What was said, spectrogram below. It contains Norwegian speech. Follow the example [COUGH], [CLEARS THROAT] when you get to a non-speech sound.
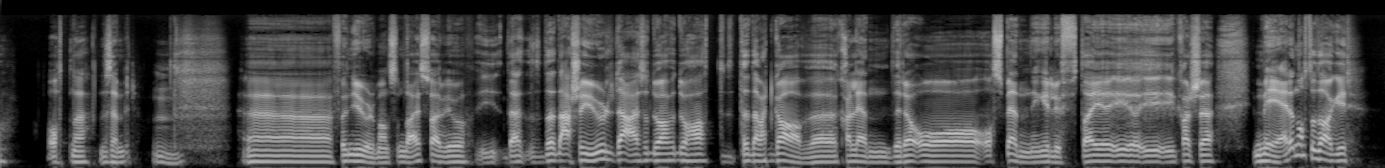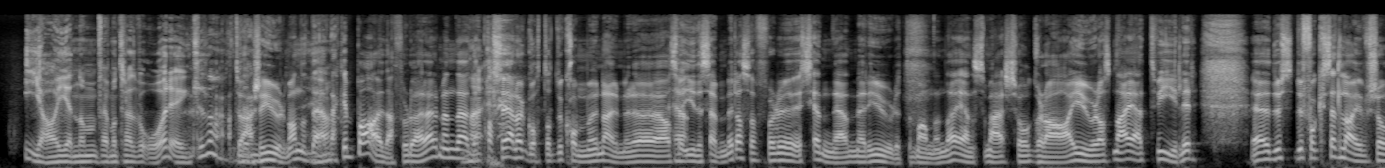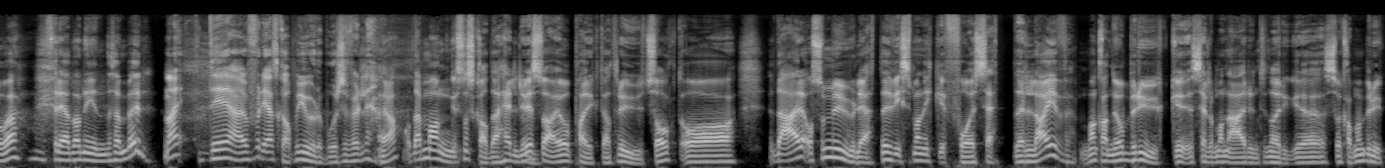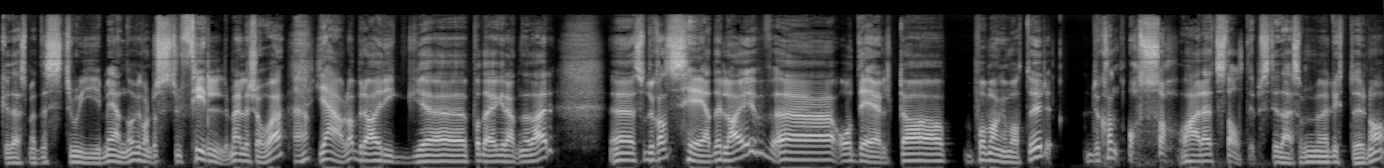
8. desember. Mm. Eh, for en julemann som deg, så er vi jo Det, det, det er så jul. Det, er så, du har, du har det har vært gavekalendere og, og spenning i lufta i, i, i, i kanskje mer enn åtte dager. Ja, gjennom 35 år, egentlig, da. Du er så julemann. Det, Ja. det er ikke bare derfor du er her, men det, det passer jævla godt at du kommer nærmere altså, Ja. i desember. Altså, for du kjenner jeg en mer julete mann enn deg. En som er så glad i jula som deg. Jeg tviler. Eh, Du, du får ikke sett liveshowet fredag 9. desember. Nei, det er jo fordi jeg skal på julebord, selvfølgelig. Ja, og det er mange som skal det. Heldigvis så er jo Parkteatret utsolgt, og det er også muligheter hvis man ikke får sett det live. Man kan jo bruke, selv om man er rundt i Norge, så kan man bruke det som heter stream.no. Vi kommer til å filme hele showet. Ja. Jævla bra rigg eh, på det greiene der. Eh, Så du kan se det live og delta på mange måter. Du kan også, og her er et stalltips til deg som lytter nå,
